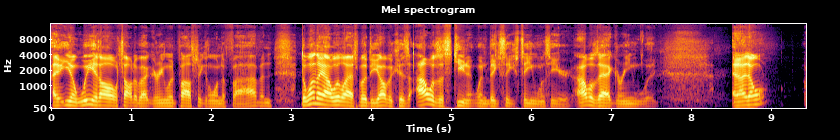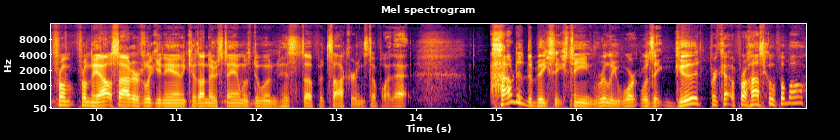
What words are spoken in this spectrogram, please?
uh, you know, we had all talked about Greenwood possibly going to five. And the one thing I will ask both of y'all because I was a student when Big Sixteen was here. I was at Greenwood, and I don't from from the outsiders looking in because I know Stan was doing his stuff at soccer and stuff like that. How did the Big Sixteen really work? Was it good for for high school football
